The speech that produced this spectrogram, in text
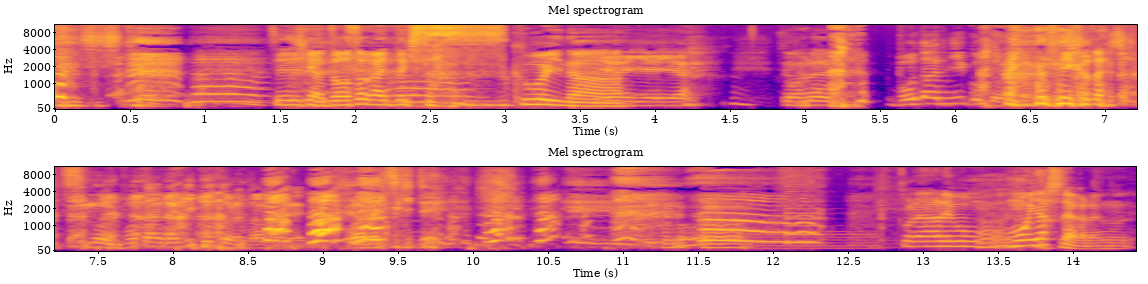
成人式の同窓会の時さ、すごいいなやいやいや。そのボタン2個取れた2個取れた。シャツのボタンが2個取れたので笑いすぎて。これあれを思い出したから、うん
